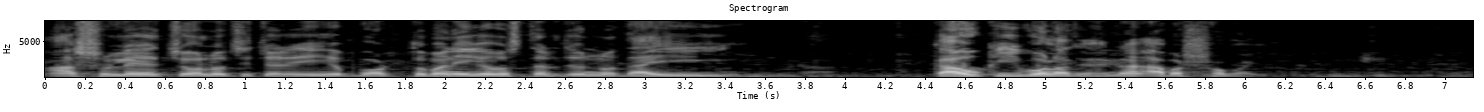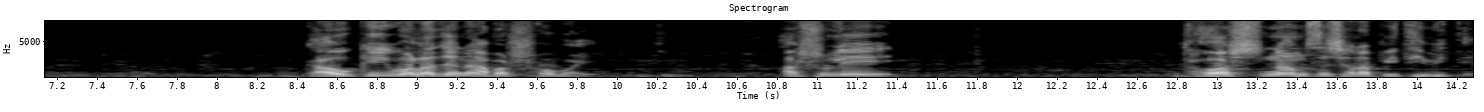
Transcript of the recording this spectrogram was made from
আসলে চলচ্চিত্রের এই বর্তমান এই অবস্থার জন্য দায়ী কাউকেই বলা যায় না আবার সবাই। কাউকেই বলা যায় না আবার সবাই। আসলে ধস নামছে সারা পৃথিবীতে।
